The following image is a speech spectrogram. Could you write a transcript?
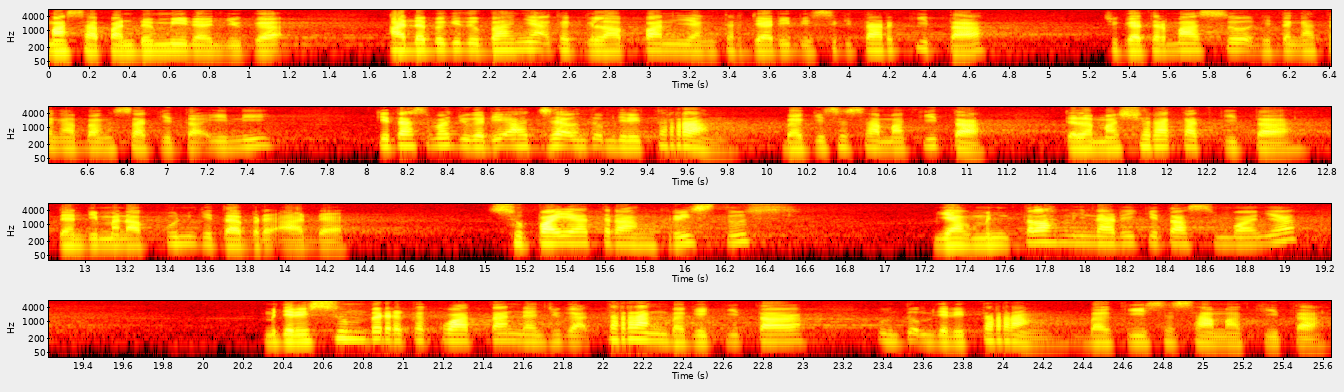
masa pandemi dan juga ada begitu banyak kegelapan yang terjadi di sekitar kita, juga termasuk di tengah-tengah bangsa kita ini, kita semua juga diajak untuk menjadi terang bagi sesama kita dalam masyarakat kita dan di mana pun kita berada. Supaya terang Kristus yang telah menyinari kita semuanya menjadi sumber kekuatan dan juga terang bagi kita untuk menjadi terang bagi sesama kita.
